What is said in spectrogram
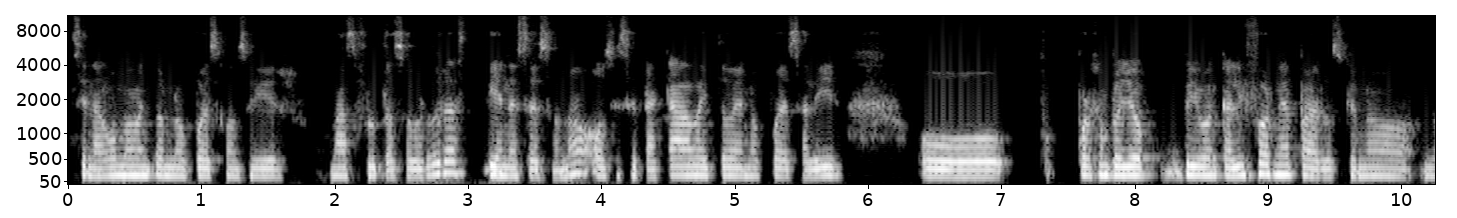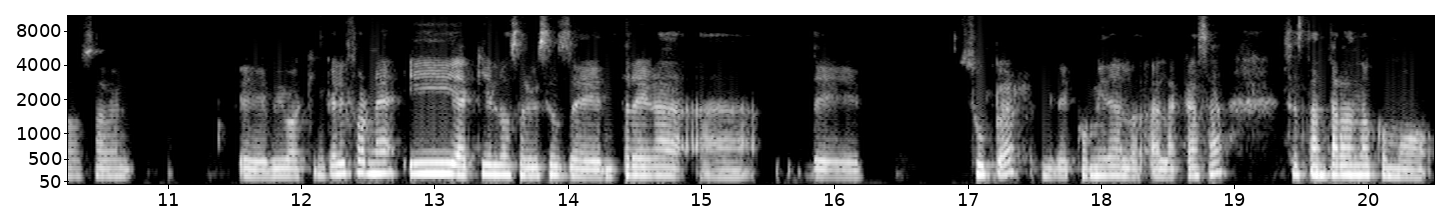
si en algún momento no puedes conseguir más frutas o verduras, tienes eso, ¿no? O si se te acaba y todavía no puedes salir o, por ejemplo, yo vivo en California, para los que no, no saben, eh, vivo aquí en California y aquí los servicios de entrega de súper y de comida a la, casa se están tardando como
